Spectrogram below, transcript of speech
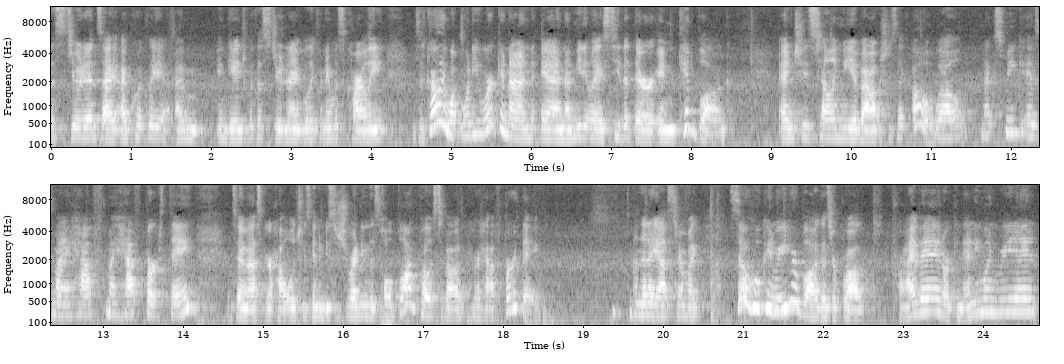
the students. I, I quickly I'm engaged with a student. I believe her name was Carly. I said, Carly, what what are you working on? And immediately I see that they're in Kidblog and she's telling me about she's like oh well next week is my half my half birthday and so i'm asking her how old she's going to be so she's writing this whole blog post about her half birthday and then i asked her i'm like so who can read your blog is your blog private or can anyone read it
